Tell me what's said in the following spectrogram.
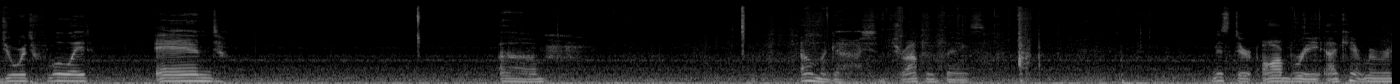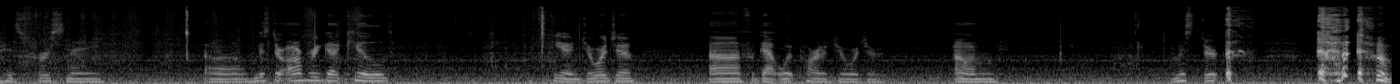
George Floyd and um, oh my gosh, I'm dropping things. Mr. Arbery. I can't remember his first name. Uh, Mr. Arbery got killed here in Georgia. Uh, I forgot what part of Georgia. Um, Mr.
